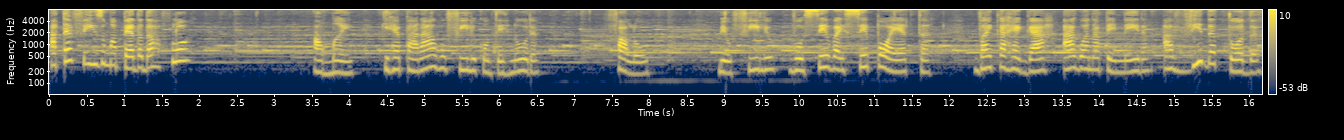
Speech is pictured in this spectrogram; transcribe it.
até fez uma pedra dar flor. A mãe, que reparava o filho com ternura, falou: Meu filho, você vai ser poeta, vai carregar água na peneira a vida toda.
